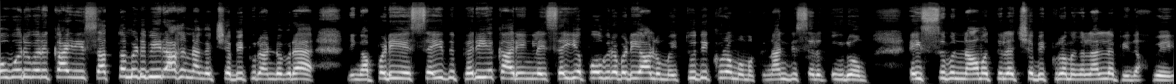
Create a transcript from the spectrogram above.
ஒவ்வொருவருக்காய் நீ சத்தமிடுவீராக நாங்கள் செபிக்கிறோம் ஆண்டவரே. நீங்க அப்படியே செய்து பெரிய காரியங்களை செய்ய போகிறபடியால் உம்மை துதிக்கிறோம் உமக்கு நன்றி செலுத்துகிறோம். இயேசுவின் நாமத்தில் செபிக்கிறோம் எங்கள் நல்ல பிதாவே.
